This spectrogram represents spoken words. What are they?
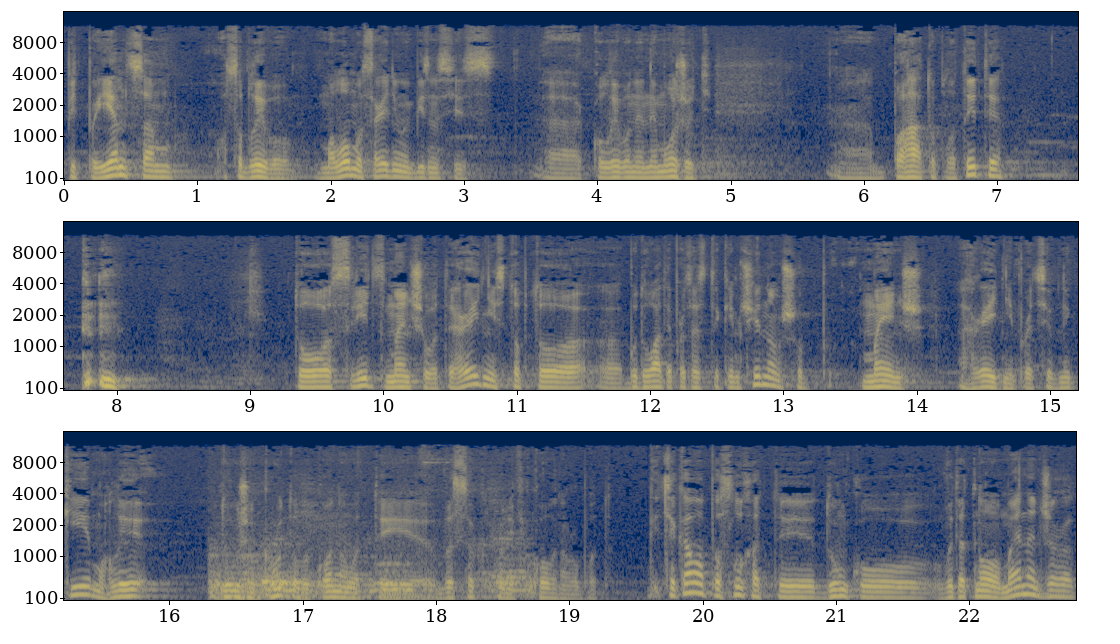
підприємцям, особливо в малому середньому бізнесі, е, коли вони не можуть е, багато платити, то слід зменшувати грейдність, тобто е, будувати процес таким чином, щоб менш грейдні працівники могли дуже круто виконувати висококваліфіковану роботу. Цікаво послухати думку видатного менеджера, е,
